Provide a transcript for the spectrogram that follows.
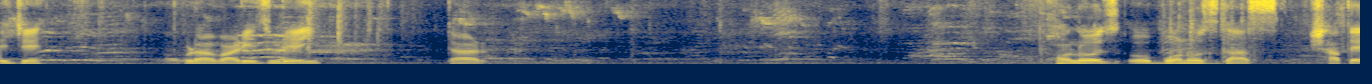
এই যে পুরা বাড়ি জুড়েই তার ফলজ ও বনজ গাছ সাথে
